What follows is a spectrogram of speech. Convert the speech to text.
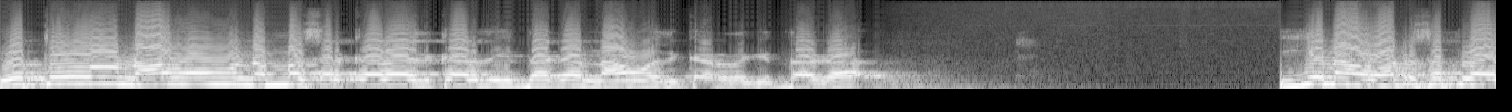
ಇವತ್ತು ನಾವು ನಮ್ಮ ಸರ್ಕಾರ ಅಧಿಕಾರದಾಗಿದ್ದಾಗ ನಾವು ಅಧಿಕಾರದಾಗಿದ್ದಾಗ ಈಗ ನಾವು ವಾಟರ್ ಸಪ್ಲೈ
